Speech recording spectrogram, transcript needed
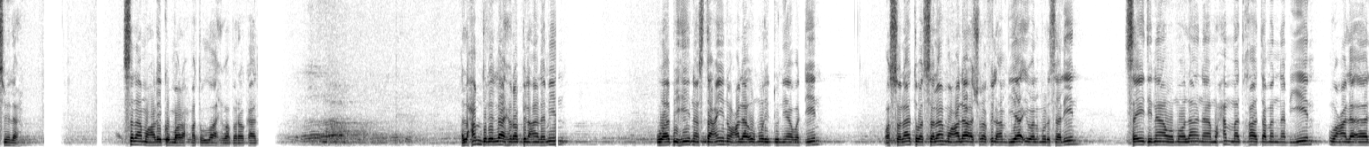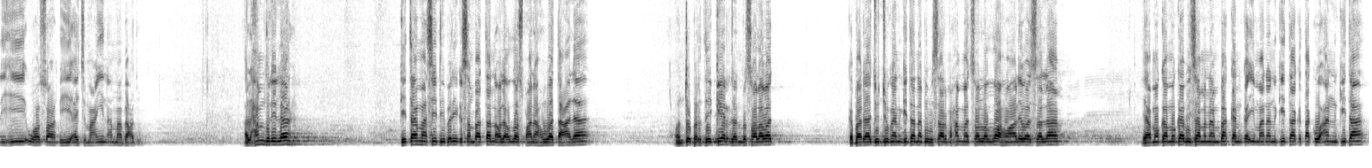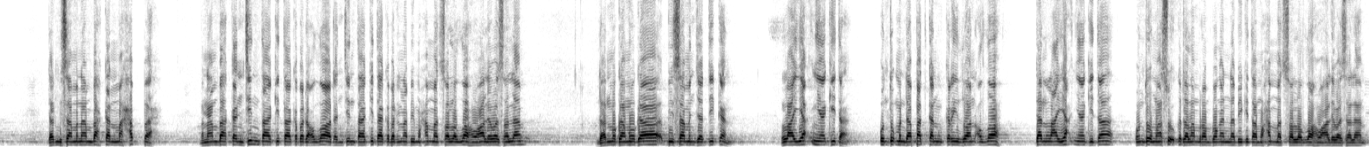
بسم الله. السلام عليكم ورحمة الله وبركاته. الحمد لله رب العالمين وبه نستعين على أمور الدنيا والدين والصلاة والسلام على أشرف الأنبياء والمرسلين سيدنا ومولانا محمد خاتم النبيين وعلى آله وصحبه أجمعين أما بعد. الحمد لله Kita masih diberi kesempatan oleh Allah Subhanahu wa taala untuk berzikir dan bersalawat kepada junjungan kita Nabi besar Muhammad sallallahu alaihi wasallam. Ya moga-moga bisa menambahkan keimanan kita, ketakwaan kita dan bisa menambahkan mahabbah, menambahkan cinta kita kepada Allah dan cinta kita kepada Nabi Muhammad sallallahu alaihi wasallam dan moga-moga bisa menjadikan layaknya kita untuk mendapatkan keridhaan Allah dan layaknya kita untuk masuk ke dalam rombongan Nabi kita Muhammad sallallahu alaihi wasallam.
